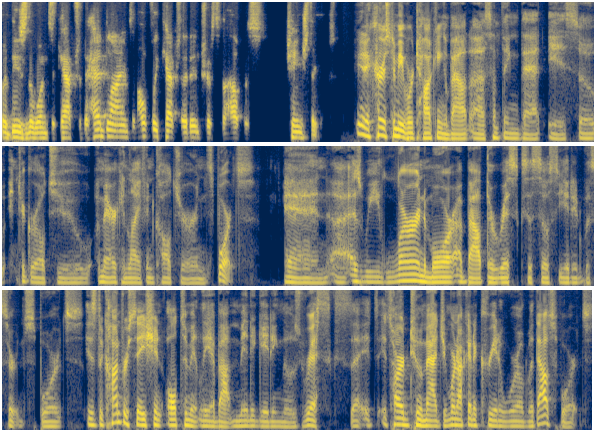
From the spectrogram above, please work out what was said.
but these are the ones that capture the headlines and hopefully capture that interest to help us change things. It occurs to me we're talking about uh, something that is so integral to American life and culture and sports, and uh, as we learn more about the risks associated with certain sports, is the conversation ultimately about mitigating those risks? Uh, it's, it's hard to imagine. We're not going to create a world without sports.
